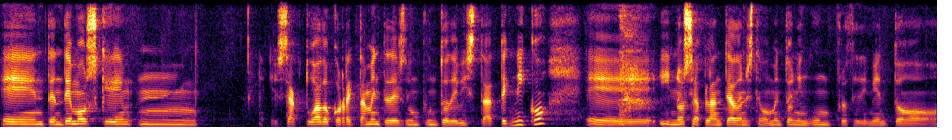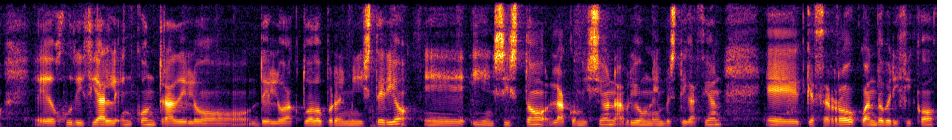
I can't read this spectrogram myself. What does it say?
Eh, entendemos que... Mm, se ha actuado correctamente desde un punto de vista técnico eh, y no se ha planteado en este momento ningún procedimiento eh, judicial en contra de lo, actuado por el Ministerio e insisto, la Comisión abrió una investigación que cerró cuando verificó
